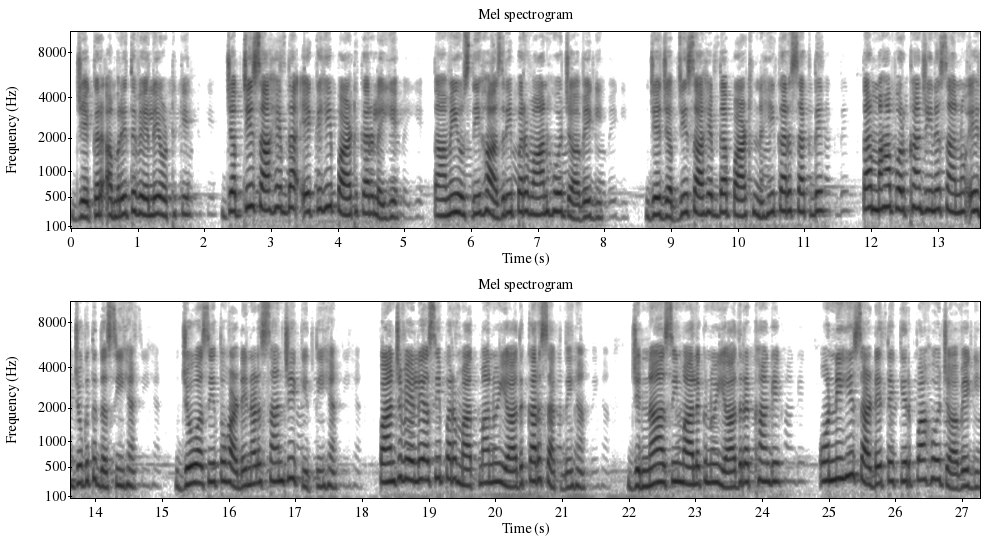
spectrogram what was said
ਜੇਕਰ ਅੰਮ੍ਰਿਤ ਵੇਲੇ ਉੱਠ ਕੇ ਜਪਜੀ ਸਾਹਿਬ ਦਾ ਇੱਕ ਹੀ ਪਾਠ ਕਰ ਲਈਏ, ਤਾਂ ਵੀ ਉਸ ਦੀ ਹਾਜ਼ਰੀ ਪ੍ਰਵਾਨ ਹੋ ਜਾਵੇਗੀ। ਜੇ ਜਪਜੀ ਸਾਹਿਬ ਦਾ ਪਾਠ ਨਹੀਂ ਕਰ ਸਕਦੇ, ਤਾਂ ਮਹਾਪੁਰਖਾਂ ਜੀ ਨੇ ਸਾਨੂੰ ਇਹ ਜੁਗਤ ਦੱਸੀ ਹੈ, ਜੋ ਅਸੀਂ ਤੁਹਾਡੇ ਨਾਲ ਸਾਂਝੀ ਕੀਤੀ ਹੈ। ਪੰਜ ਵੇਲੇ ਅਸੀਂ ਪਰਮਾਤਮਾ ਨੂੰ ਯਾਦ ਕਰ ਸਕਦੇ ਹਾਂ। ਜਿੰਨਾ ਅਸੀਂ ਮਾਲਕ ਨੂੰ ਯਾਦ ਰੱਖਾਂਗੇ, ਓਨੀ ਹੀ ਸਾਡੇ ਤੇ ਕਿਰਪਾ ਹੋ ਜਾਵੇਗੀ।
